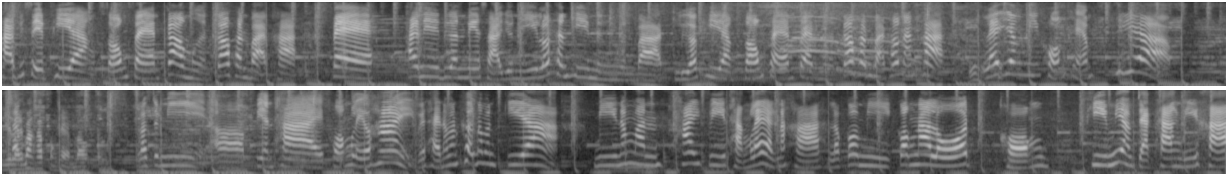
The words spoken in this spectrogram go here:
คาพิเศษเพียง 299,000 อนเมษายนนี้ลดทันที 10,000 บาท เหลือเพียง 289,000 บาทเท่านั้นค่ะ และยังมีของแถมเพียบ มีอะไรบ้างครับของแถมเรา เราจะมีเอ่อเปลี่ยนถ่ายของเหลวให้ ไปถ่ายน้ำมันเครื่องน้ำมันเกียร์ มีน้ำมันให้ฟรีถังแรกนะคะ แล้วก็มีกล้องหน้ารถของพรีเมียมจากทางดีค่ะ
